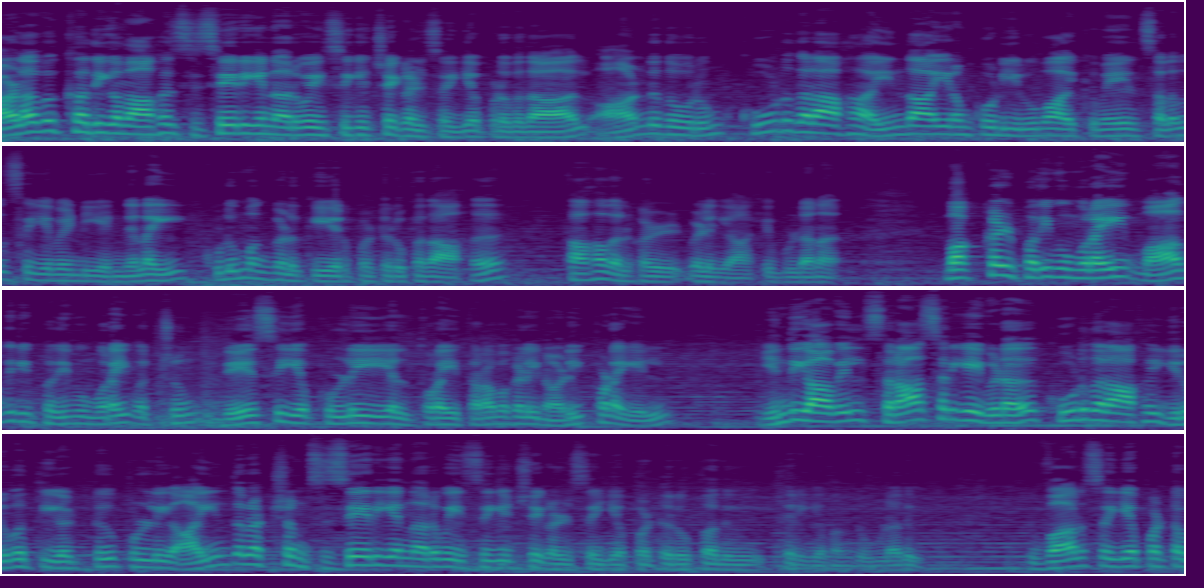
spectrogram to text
அளவுக்கு அதிகமாக சிசேரியன் அறுவை சிகிச்சைகள் செய்யப்படுவதால் ஆண்டுதோறும் கூடுதலாக ஐந்தாயிரம் கோடி ரூபாய்க்கு மேல் செலவு செய்ய வேண்டிய நிலை குடும்பங்களுக்கு ஏற்பட்டிருப்பதாக தகவல்கள் வெளியாகியுள்ளன. மக்கள் பதிவு முறை மாதிரி பதிவு முறை மற்றும் தேசிய புள்ளியியல் துறை தரவுகளின் அடிப்படையில் இந்தியாவில் சராசரியை விட கூடுதலாக இருபத்தி எட்டு புள்ளி ஐந்து லட்சம் சிசேரியன் அறுவை சிகிச்சைகள் செய்யப்பட்டிருப்பது தெரியவந்துள்ளது. இவ்வாறு செய்யப்பட்ட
